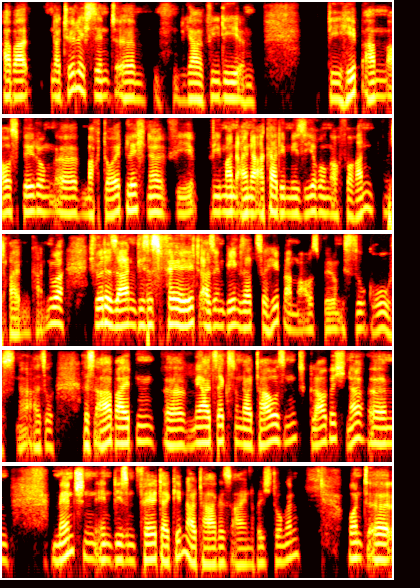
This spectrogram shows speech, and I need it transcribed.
aber natürlich sind ähm, ja wie die ähm, die Hebammenausbildung äh, macht deutlich, ne, wie, wie man eine Akademisierung auch vorantreiben kann. Nur, ich würde sagen, dieses Feld, also im Gegensatz zur Hebammenausbildung, ist so groß. Ne? Also es arbeiten äh, mehr als 600.000, glaube ich, ne, ähm, Menschen in diesem Feld der Kindertageseinrichtungen. Und äh,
